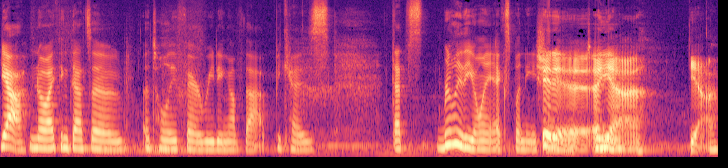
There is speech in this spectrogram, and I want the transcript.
Yeah, no, I think that's a, a totally fair reading of that because that's really the only explanation. It is, uh, yeah, yeah.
